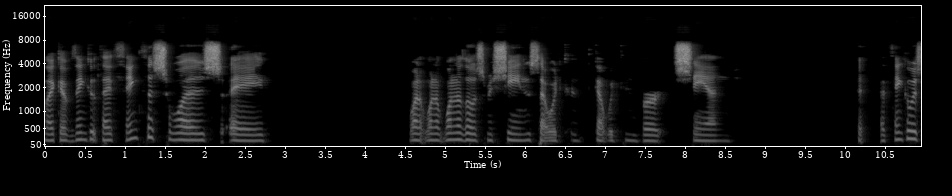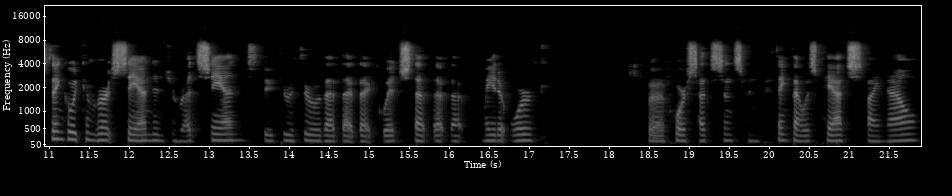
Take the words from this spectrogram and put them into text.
like I think I think this was a one, one, one of those machines that would that would convert sand. I think it was think it would convert sand into red sand through through through that that that glitch that that that made it work. But of course, that's since been. I think that was patched by now.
